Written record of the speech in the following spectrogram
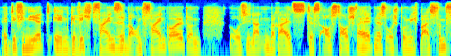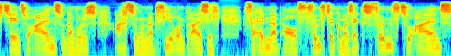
äh, definiert in Gewicht Feinsilber und Feingold und oh, Sie nannten bereits das Austauschverhältnis. Ursprünglich war es 15 zu 1 und dann wurde es 1834 verändert auf 15,65 zu 1.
